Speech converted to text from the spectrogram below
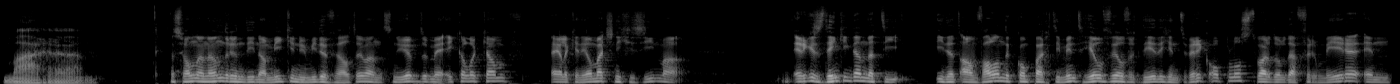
Maar... Uh... Dat is wel een andere dynamiek in uw middenveld. Hè? Want nu heb je met Ekkelenkamp eigenlijk een heel match niet gezien. Maar ergens denk ik dan dat hij in het aanvallende compartiment heel veel verdedigend werk oplost. Waardoor dat Vermeeren en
